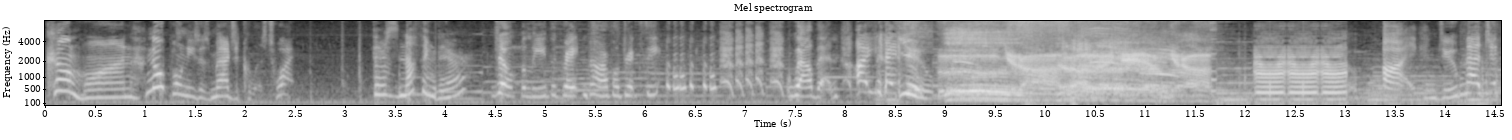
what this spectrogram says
Come on, no pony's as magical as Twilight. There's nothing there. Don't believe the great and powerful Trixie? well then, I hate you. Get out magic.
